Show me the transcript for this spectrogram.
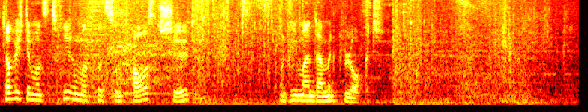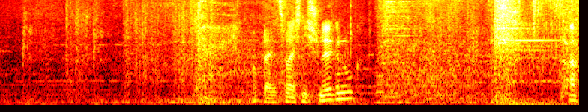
Ich glaube, ich demonstriere mal kurz den Faustschild und wie man damit blockt. Hoppla, jetzt war ich nicht schnell genug. Ach.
